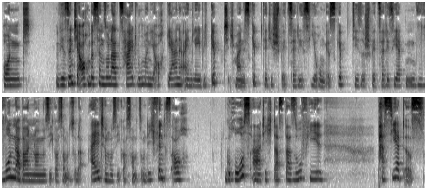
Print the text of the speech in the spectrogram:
Und wir sind ja auch ein bisschen so einer Zeit, wo man ja auch gerne ein Label gibt. Ich meine, es gibt ja die Spezialisierung, es gibt diese spezialisierten, wunderbaren neuen Musikensembles oder alte Musikensembles. Und ich finde es auch großartig, dass da so viel passiert ist.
